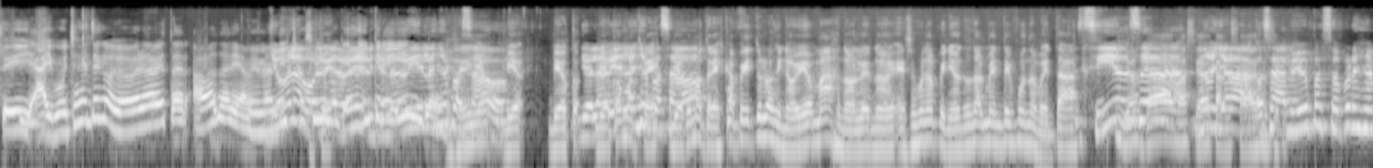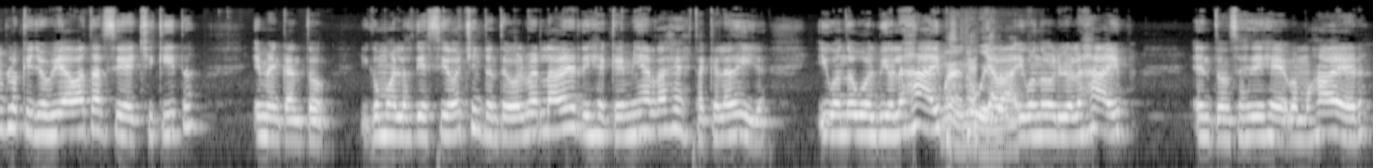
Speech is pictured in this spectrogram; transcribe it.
Sí, hay mucha gente que volvió a ver Avatar, Avatar y a mí me han Yo dicho la sí, volví a como que es ver, yo la vi el increíble. año pasado. Vio, Yo la vio vi el como año tres, pasado. vio como tres capítulos y no vio más. No, le- no, esa es una opinión totalmente infundamentada. Sí, o sea, no, ya, o sea, a mí me pasó, por ejemplo, que yo vi Avatar sí de chiquita y me encantó. Y como a los 18 intenté volverla a ver, dije, ¿qué mierda es esta? ¿Qué ladilla? Y cuando volvió la hype, Bueno, ya va, y cuando volvió la hype, entonces dije, vamos a ver,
